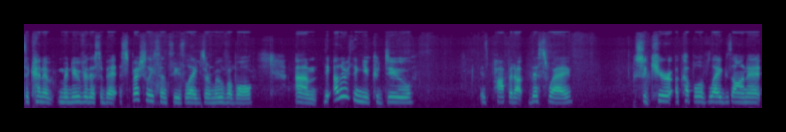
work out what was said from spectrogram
to kind of maneuver this a bit, especially since these legs are movable. Um, the other thing you could do is pop it up this way secure a couple of legs on it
